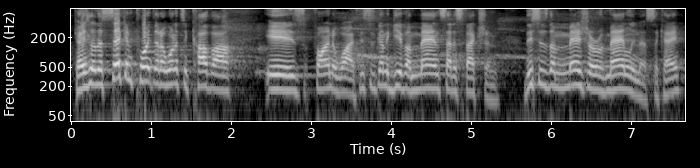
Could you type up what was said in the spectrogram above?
Okay? So the second point that I wanted to cover is find a wife. This is going to give a man satisfaction. This is the measure of manliness, okay?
